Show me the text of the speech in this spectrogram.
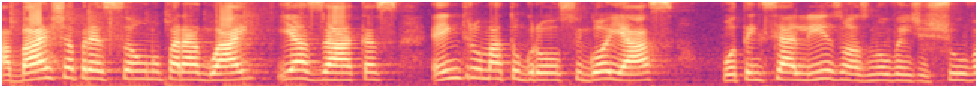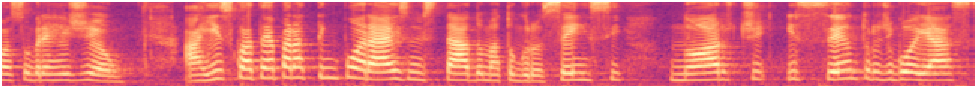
A baixa pressão no Paraguai e as acas entre o Mato Grosso e Goiás potencializam as nuvens de chuva sobre a região. Há risco até para temporais no estado mato-grossense, norte e centro de Goiás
